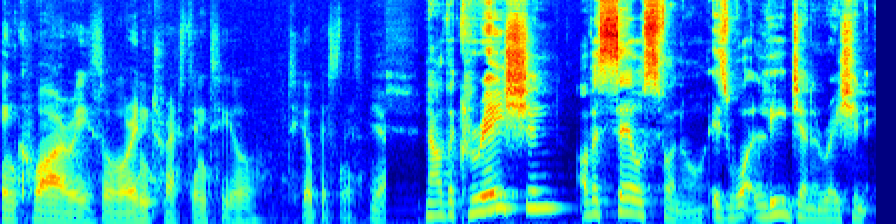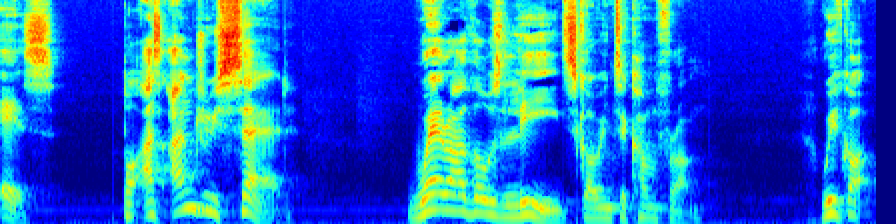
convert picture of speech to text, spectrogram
inquiries or interest into your to your business. Yeah. Now, the creation of a sales funnel is what lead generation is. But as Andrew said, where are those leads going to come from? We've got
